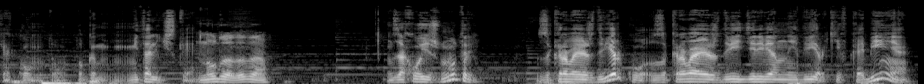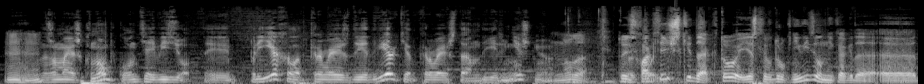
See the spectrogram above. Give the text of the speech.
как комнату, только металлическая. Ну да, да, да. Заходишь внутрь, закрываешь дверку, закрываешь две деревянные дверки в кабине, Мгм. нажимаешь кнопку, он тебя везет. Ты приехал, открываешь две дверки, открываешь там дверь внешнюю. Ну да. То есть фактически, да, кто, если вдруг не видел никогда, э,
